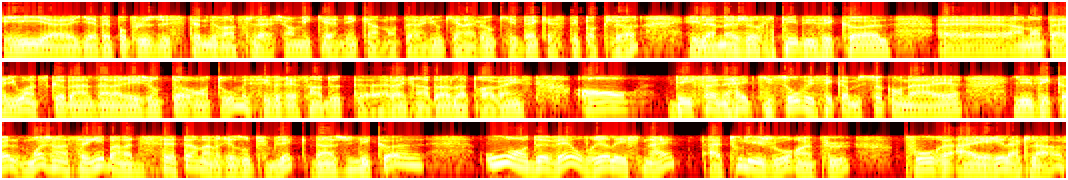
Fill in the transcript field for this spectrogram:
et euh, il n'y avait pas plus de systèmes de ventilation mécanique en Ontario qu'il y en avait au Québec à cette époque-là. Et la majorité des écoles euh, en Ontario, en tout cas dans, dans la région de Toronto, mais c'est vrai sans doute à la grandeur de la province, ont des fenêtres qui s'ouvrent et c'est comme ça qu'on aère les écoles. Moi, j'ai enseigné pendant 17 ans dans le réseau public, dans une école où on devait ouvrir les fenêtres à tous les jours un peu pour aérer la classe.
